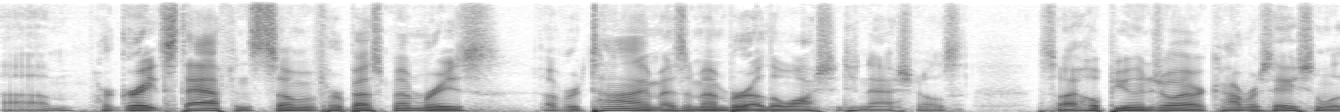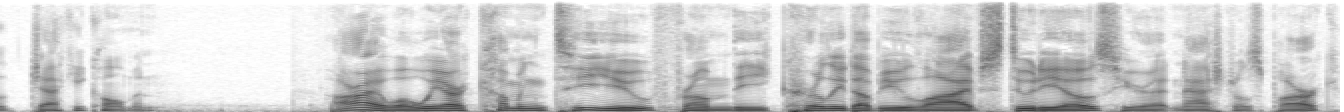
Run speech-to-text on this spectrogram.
um, her great staff, and some of her best memories of her time as a member of the Washington Nationals. So I hope you enjoy our conversation with Jackie Coleman. All right, well, we are coming to you from the Curly W Live studios here at Nationals Park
